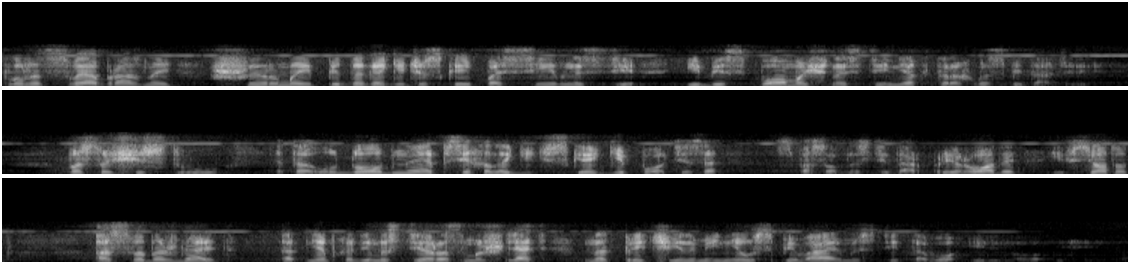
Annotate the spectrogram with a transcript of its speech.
служат своеобразной ширмой педагогической пассивности и беспомощности некоторых воспитателей. По существу, это удобная психологическая гипотеза способности дар природы, и все тут – освобождает от необходимости размышлять над причинами неуспеваемости того или иного ученика.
